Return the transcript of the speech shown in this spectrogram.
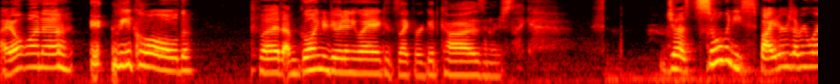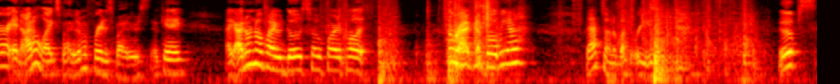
I don't want to be cold. But I'm going to do it anyway because it's like for a good cause, and I'm just like just so many spiders everywhere, and I don't like spiders. I'm afraid of spiders. Okay, I, I don't know if I would go so far to call it arachnophobia. That's not a bucket we're using. Oops,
